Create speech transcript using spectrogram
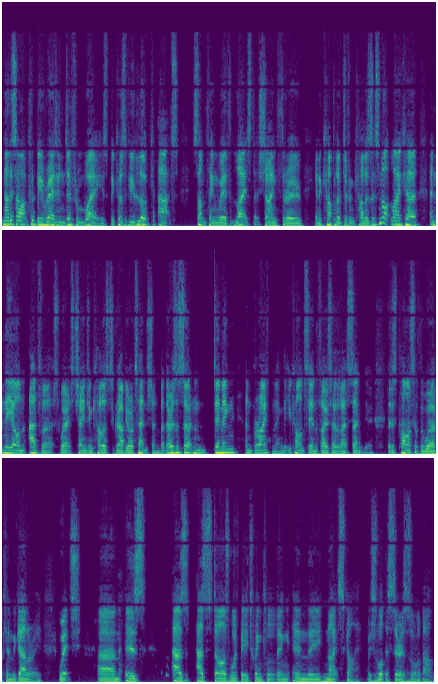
now, this art could be read in different ways because if you look at something with lights that shine through in a couple of different colors. It's not like a, a neon advert where it's changing colors to grab your attention, but there is a certain dimming and brightening that you can't see in the photo that I sent you that is part of the work in the gallery, which um, is as as stars would be twinkling in the night sky, which is what this series is all about.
